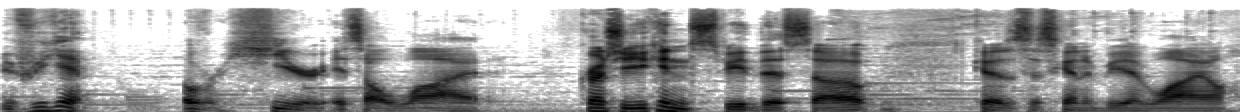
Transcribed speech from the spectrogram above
If we get over here, it's a lot. Crunchy, you can speed this up because it's gonna be a while.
